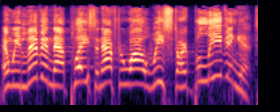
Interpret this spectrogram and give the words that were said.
And we live in that place, and after a while, we start believing it.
